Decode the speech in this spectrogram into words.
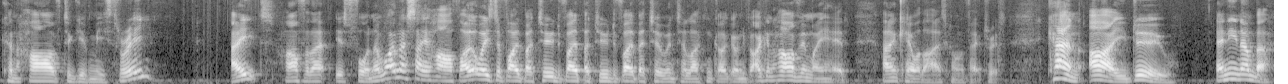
can halve to give me 3. 8, half of that is 4. Now when I say half, I always divide by 2, divide by 2, divide by 2 until I can go any I can halve in my head. I don't care what the highest common factor is. Can I do Any number,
